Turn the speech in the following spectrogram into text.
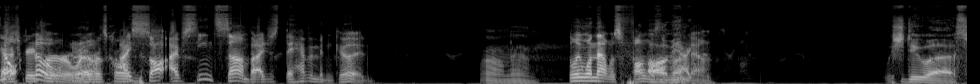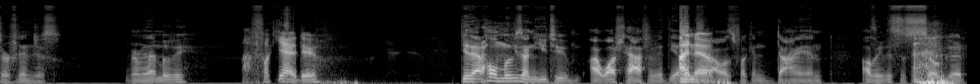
no, Skyscraper no, or whatever no. it's called? I saw. I've seen some, but I just they haven't been good. Oh man, The only one that was fun was Oh, the man, I- we should do uh, Surf Ninjas. Remember that movie? Oh, fuck yeah, I do. Dude, that whole movie's on YouTube. I watched half of it the other I know. day. I was fucking dying. I was like, this is so good.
